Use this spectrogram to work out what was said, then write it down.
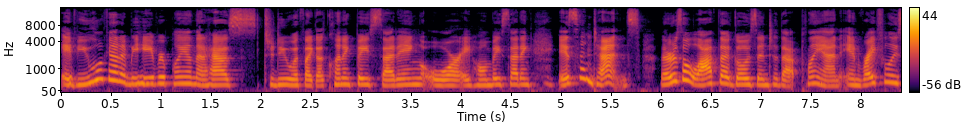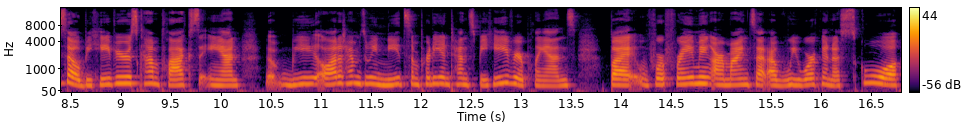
If you look at a behavior plan that has to do with like a clinic based setting or a home based setting, it's intense. There's a lot that goes into that plan, and rightfully so. Behavior is complex, and we a lot of times we need some pretty intense behavior plans. But if we're framing our mindset of we work in a school,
